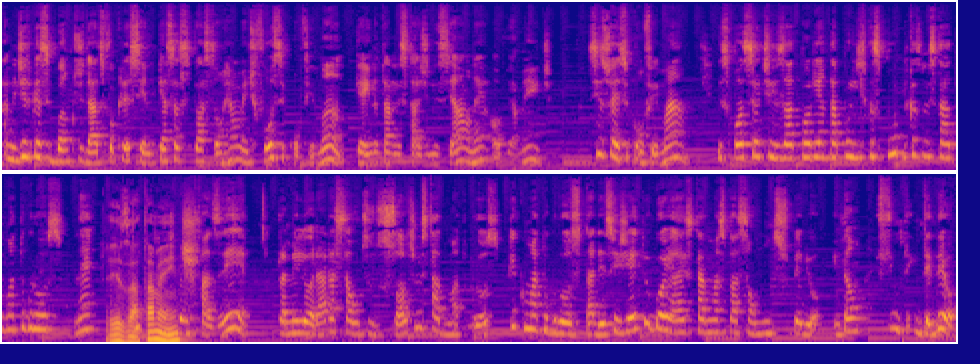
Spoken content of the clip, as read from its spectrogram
à medida que esse banco de dados for crescendo, que essa situação realmente fosse confirmando, que ainda está no estágio inicial, né, obviamente, se isso aí se confirmar, isso pode ser utilizado para orientar políticas públicas no estado do Mato Grosso, né? Exatamente. O que tem que fazer para melhorar a saúde dos solos no estado do Mato Grosso? Por que, que o Mato Grosso está desse jeito e o Goiás está numa situação muito superior? Então, entendeu?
